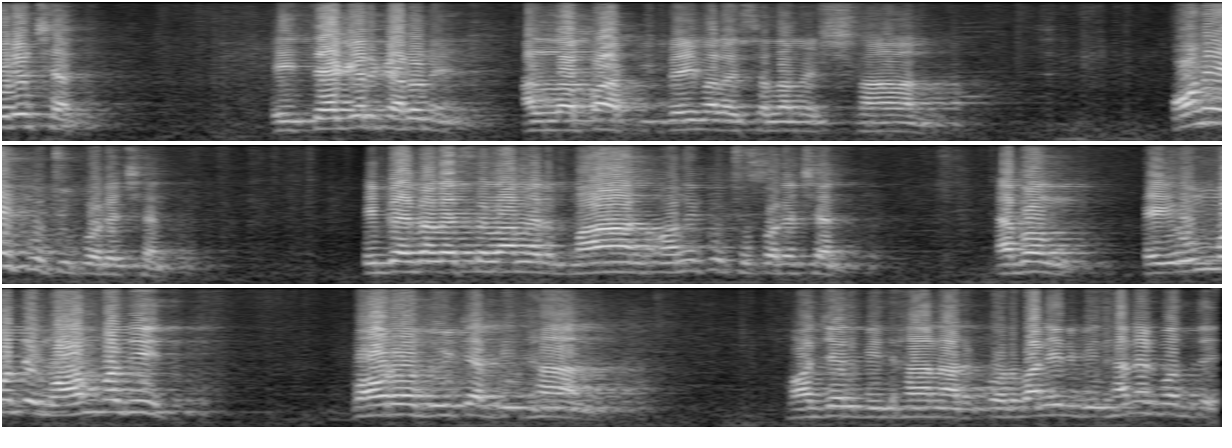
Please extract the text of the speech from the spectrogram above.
করেছেন এই ত্যাগের কারণে আল্লাহ পাক ইব্রাহিম আলাইসাল্লামের শান অনেক উঁচু করেছেন। ইব্রাহিম আলাইসাল্লামের মান অনেক উঁচু করেছেন এবং এই উম্মতে মোহাম্মদীর বড় দুইটা বিধান, হজের বিধান আর কোরবানির বিধানের মধ্যে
